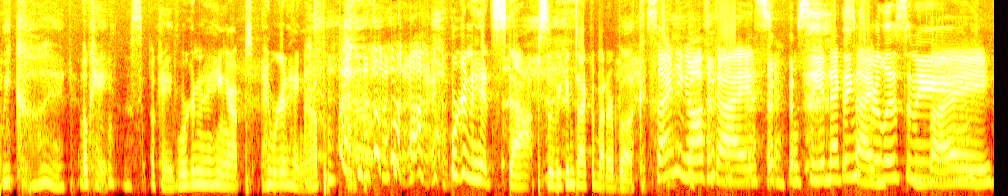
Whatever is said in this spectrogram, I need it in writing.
we could. Okay. Okay. We're gonna hang up. We're gonna hang up. we're gonna hit stop so we can talk about our book. Signing off, guys. We'll see you next Thanks time. for listening. Bye.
